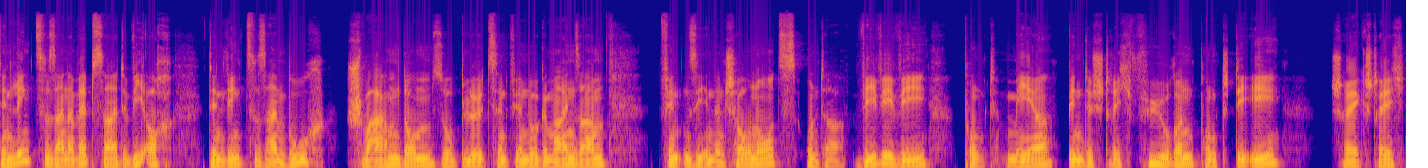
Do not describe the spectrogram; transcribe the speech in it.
Den Link zu seiner Webseite wie auch den Link zu seinem Buch Schwarmdom, so blöd sind wir nur gemeinsam, finden Sie in den Show Notes unter www.mehr-führen.de Schrägstrich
